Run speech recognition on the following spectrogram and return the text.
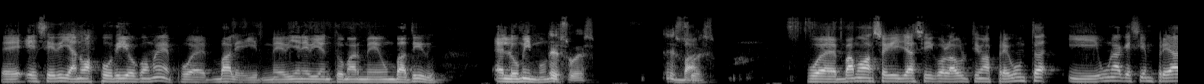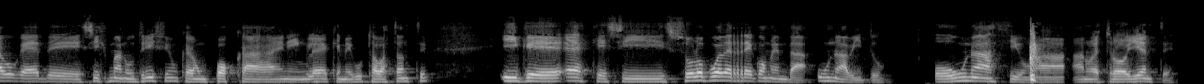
eh, ese día no has podido comer, pues vale, me viene bien tomarme un batido. Es lo mismo, ¿no? Eso es. Eso es. Pues vamos a seguir ya así con las últimas preguntas. Y una que siempre hago, que es de Sigma Nutrition, que es un podcast en inglés que me gusta bastante. Y que es que si solo puedes recomendar un hábito o una acción a, nuestros oyentes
